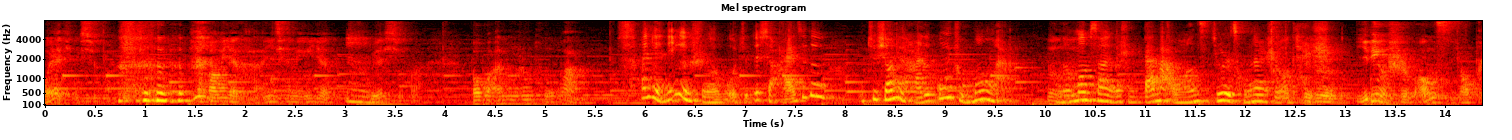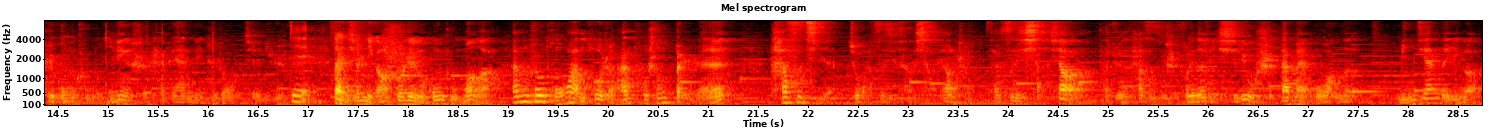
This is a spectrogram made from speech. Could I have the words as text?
我也挺喜欢《天 方夜谭》《一千零一夜》，包括安徒生童话。而且那个时候，我觉得小孩子的，就小女孩的公主梦啊，可能梦想有个什么白马王子，就是从那时候开始。一定是王子要配公主，一定是 happy ending 这种结局。对。但其实你刚说这个公主梦啊，安徒生童话的作者安徒生本人，他自己就把自己想象成，他自己想象了，他觉得他自己是弗雷德里希六世丹麦国王的。民间的一个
